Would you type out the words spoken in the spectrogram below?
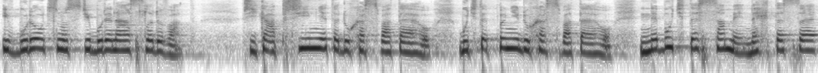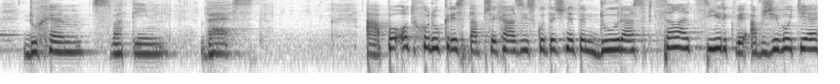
i v budoucnosti bude následovat. Říká, přijměte ducha svatého, buďte plní ducha svatého, nebuďte sami, nechte se duchem svatým vést. A po odchodu Krista přechází skutečně ten důraz v celé církvi a v životě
